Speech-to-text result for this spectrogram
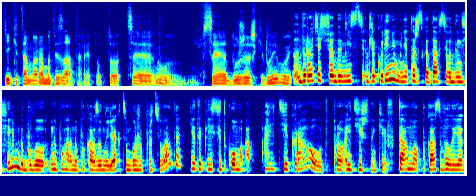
тільки там ароматизатори. Тобто, це ну все дуже шкідливо. До речі, щодо місць для куріння, мені теж згадався один фільм, де було непогано показано, як це може працювати. Є такий сітком IT Crowd про айтішників. Там показували, як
